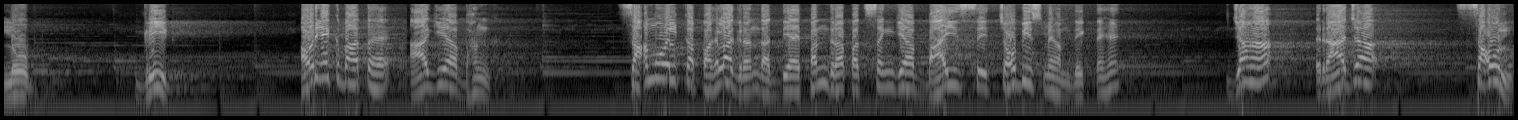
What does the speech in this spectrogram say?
लोभ, ग्रीड। और एक बात है, आज्ञा भंग। सामुअल का पहला ग्रंथ अध्याय पंद्रह पद संज्ञा बाईस से चौबीस में हम देखते हैं, जहाँ राजा साउल,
